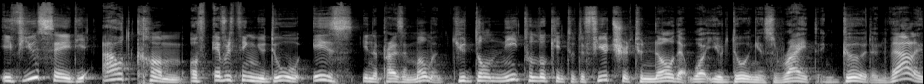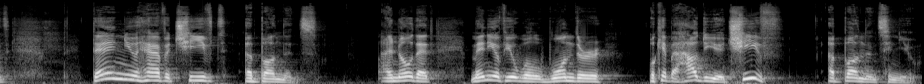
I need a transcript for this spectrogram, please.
if you say the outcome of everything you do is in the present moment, you don't need to look into the future to know that what you're doing is right and good and valid, then you have achieved abundance. I know that many of you will wonder okay, but how do you achieve abundance in you?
